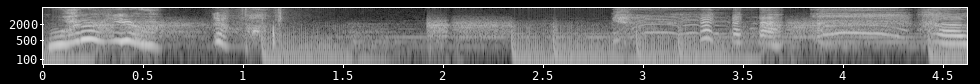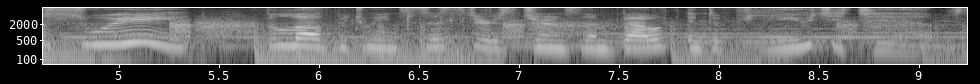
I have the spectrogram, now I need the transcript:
What are you? How sweet. The love between sisters turns them both into fugitives.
